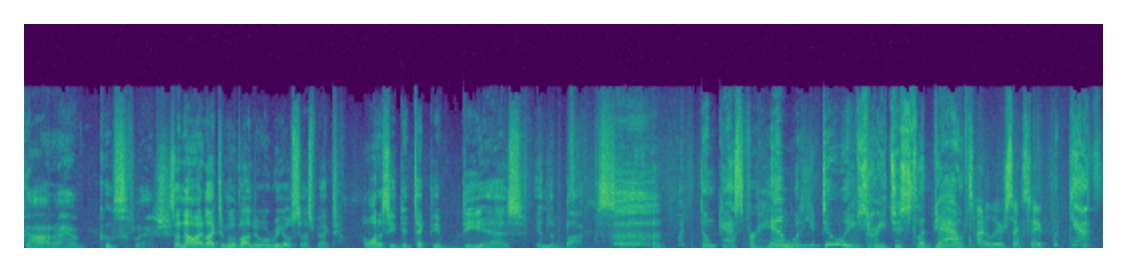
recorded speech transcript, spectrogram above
God, I have goose flesh. So now I'd like to move on to a real suspect. I want to see Detective Diaz in the box. What? Don't gas for him. What are you doing? I'm sorry, it just slipped out. Title of your sex tape. What? Yes.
